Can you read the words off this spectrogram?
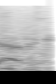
scavenger.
